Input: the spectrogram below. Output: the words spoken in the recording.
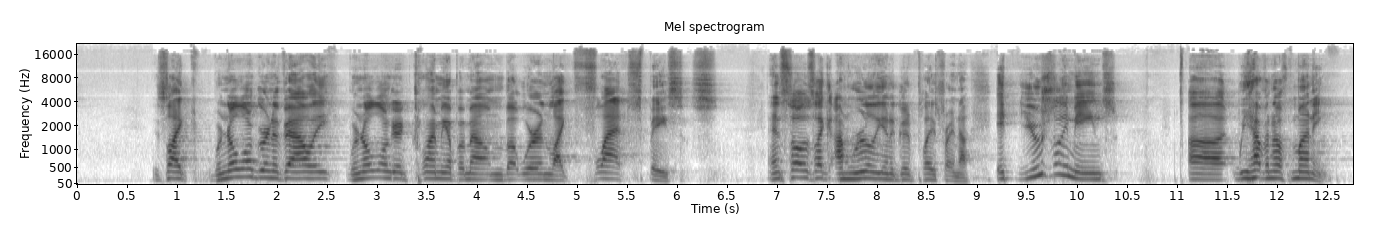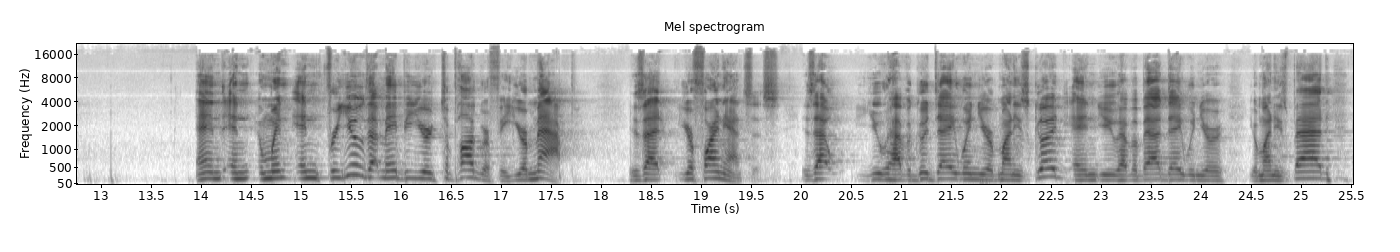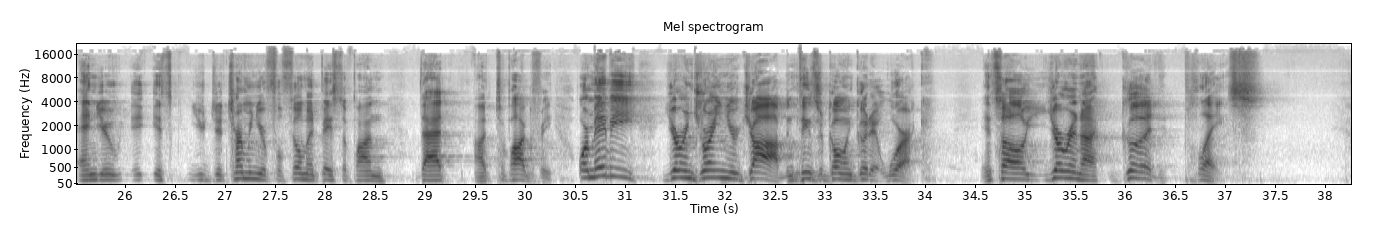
It's like we're no longer in a valley, we're no longer climbing up a mountain, but we're in like flat spaces. And so it's like, I'm really in a good place right now. It usually means uh, we have enough money. And, and, and, when, and for you, that may be your topography, your map. Is that your finances? Is that you have a good day when your money's good and you have a bad day when your, your money's bad and you, it's, you determine your fulfillment based upon that uh, topography. Or maybe you're enjoying your job and things are going good at work. And so you're in a good place.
